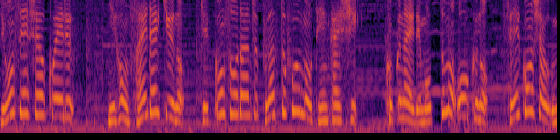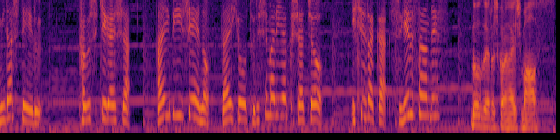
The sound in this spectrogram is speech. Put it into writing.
4000社を超える日本最大級の結婚相談所プラットフォームを展開し国内で最も多くの成婚者を生み出している株式会社 IBJ の代表取締役社長石坂茂さんです。どうぞよろしくお願いします。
